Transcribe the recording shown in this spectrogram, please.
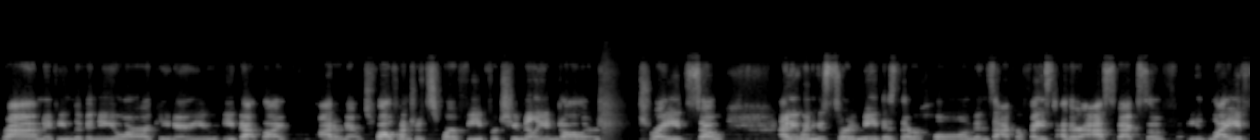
creme. If you live in New York, you know, you you got like I don't know, 1,200 square feet for two million dollars, right? So, anyone who's sort of made this their home and sacrificed other aspects of life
